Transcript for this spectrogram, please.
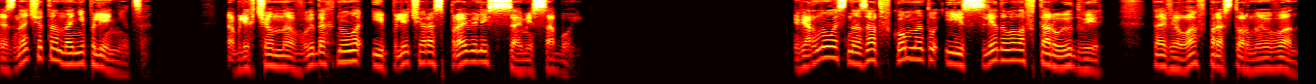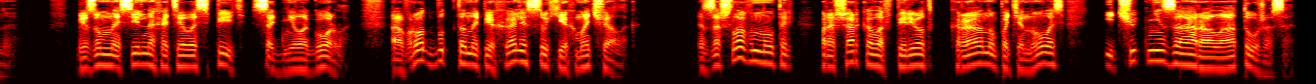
Значит, она не пленница. Облегченно выдохнула, и плечи расправились сами собой. Вернулась назад в комнату и исследовала вторую дверь. Та вела в просторную ванную. Безумно сильно хотелось пить, соднило горло, а в рот будто напихали сухих мочалок. Зашла внутрь, прошаркала вперед к крану, потянулась и чуть не заорала от ужаса.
